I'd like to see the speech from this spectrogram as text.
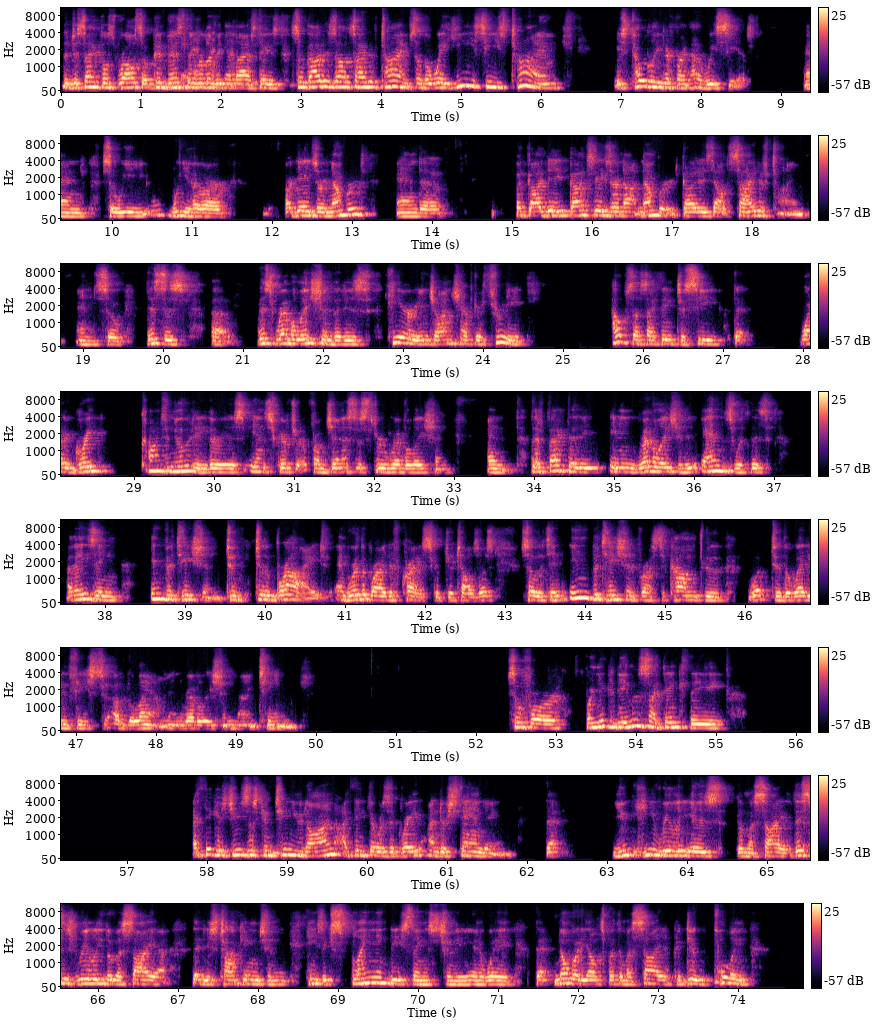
the disciples were also convinced they were living in last days. So God is outside of time. So the way he sees time is totally different how we see it. And so we we have our our days are numbered and uh, but God, God's days are not numbered. God is outside of time, and so this is uh, this revelation that is here in John chapter three helps us, I think, to see that what a great continuity there is in Scripture from Genesis through Revelation, and the fact that it, in Revelation it ends with this amazing invitation to, to the bride, and we're the bride of Christ, scripture tells us. So it's an invitation for us to come to what to the wedding feast of the Lamb in Revelation 19. So for, for Nicodemus, I think the I think as Jesus continued on, I think there was a great understanding that you, he really is the Messiah. This is really the Messiah that is talking to me. He's explaining these things to me in a way that nobody else but the Messiah could do, pulling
